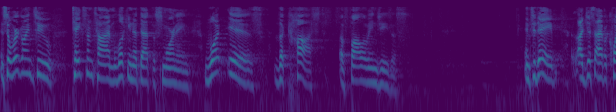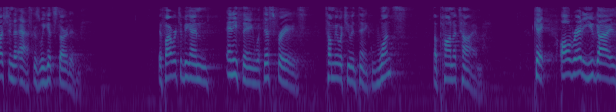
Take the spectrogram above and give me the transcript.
And so we're going to take some time looking at that this morning. What is the cost of following Jesus? And today, I just I have a question to ask as we get started. If I were to begin anything with this phrase, tell me what you would think. Once upon a time. Okay, already you guys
